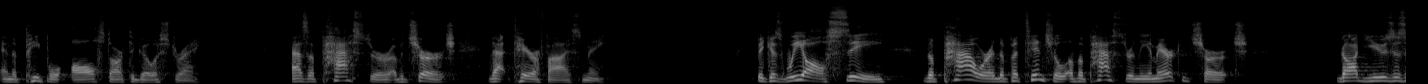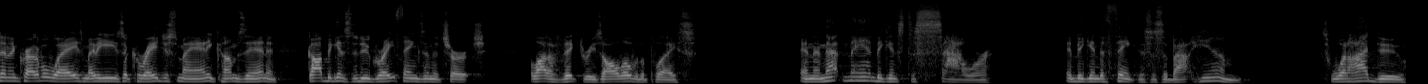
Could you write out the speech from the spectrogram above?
and the people all start to go astray as a pastor of a church, that terrifies me. Because we all see the power and the potential of a pastor in the American church. God uses in incredible ways. Maybe he's a courageous man. He comes in and God begins to do great things in the church, a lot of victories all over the place. And then that man begins to sour and begin to think this is about him. It's what I do.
